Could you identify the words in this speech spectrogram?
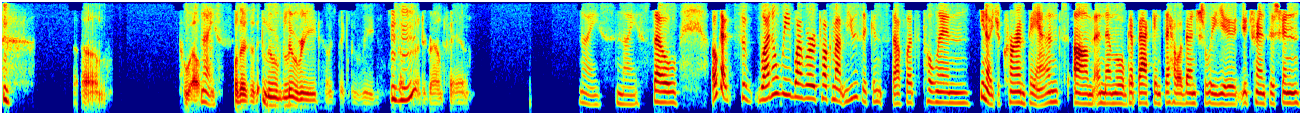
Hmm. um, who else? Nice. Well, there's a, Lou, Lou Reed. I was a big Lou Reed Mhm. Velvet Underground fan. Nice, nice. So, okay, so why don't we, while we're talking about music and stuff, let's pull in, you know, your current band, um, and then we'll get back into how eventually you you transition,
